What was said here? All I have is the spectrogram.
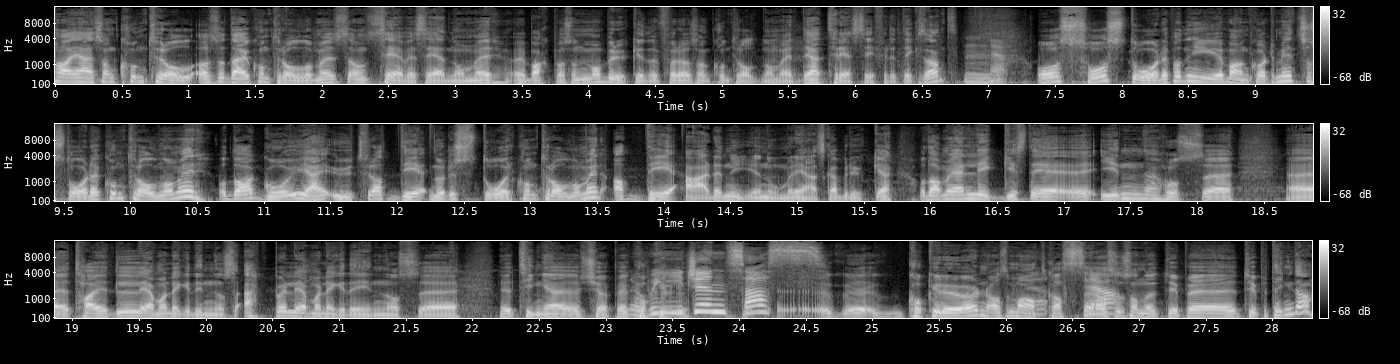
har jeg sånn kontroll Altså det er jo kontrollnummer, sånn CWC-nummer eh, bakpå, som du må bruke det for å sånn kontrollnummer. Det er tresifret, ikke sant? Ja. Og så står det på det nye bankkortet mitt, så står det kontrollnummer. Og da går jo jeg ut fra at det, når det står kontrollnummer, at det er det nye nummeret jeg skal bruke. Og da må jeg legge det eh, inn hos eh, eh, Tidal, jeg må legge det inn hos Apple, jeg må legge det inn hos eh, ting jeg kjøper. Norwegian, SAS. eh, Kokkerøren, altså matkasse, Ja. altså sånne type, type ting, da.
